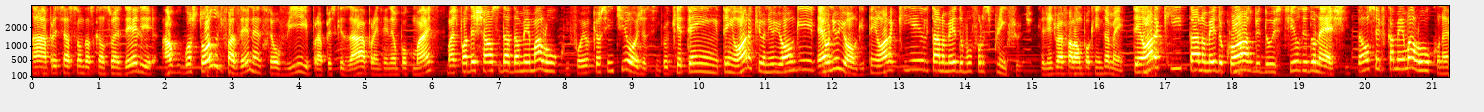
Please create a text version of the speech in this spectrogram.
a apreciação das canções dele algo gostoso de fazer, né? Se ouvir, para pesquisar, para entender um pouco mais, mas pode deixar o cidadão meio maluco. E foi o que eu senti hoje, assim. Porque tem, tem hora que o Neil Young é o Neil Young, tem hora que ele tá no meio do Buffalo Springfield, que a gente vai falar um pouquinho também. Tem hora que tá no meio do Crosby, do Stills e do Nash. Então você fica meio maluco, né?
